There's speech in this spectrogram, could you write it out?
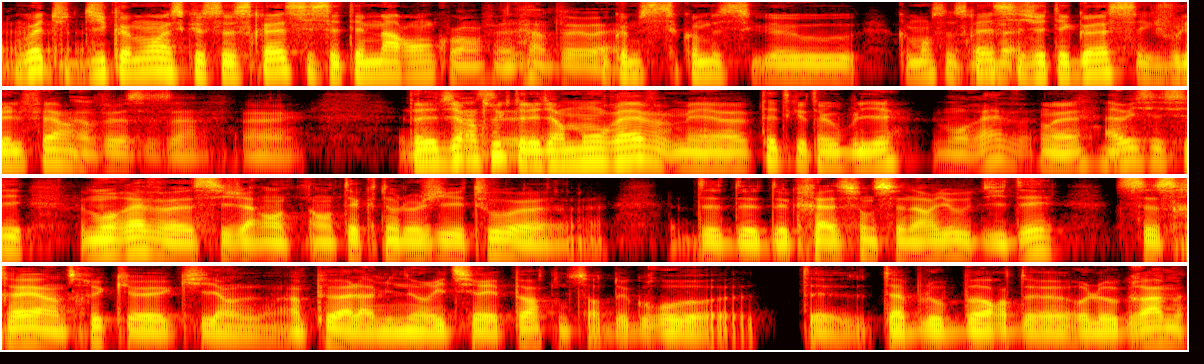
Euh, Ouais, tu te dis comment est-ce que ce serait si c'était marrant, quoi, en fait. un peu ouais. Ou Comme, comme, euh, comment ce serait si j'étais gosse et que je voulais le faire. Un peu c'est ça. Ouais. T'allais dire un truc, t'allais dire mon rêve, mais euh, peut-être que t'as oublié. mon rêve? Ouais. Ah oui, si, si. Mon rêve, si j'ai en, en technologie et tout, euh, de, de, de création de scénario ou d'idées, ce serait un truc euh, qui un, un peu à la Minority Report, une sorte de gros tableau board hologramme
